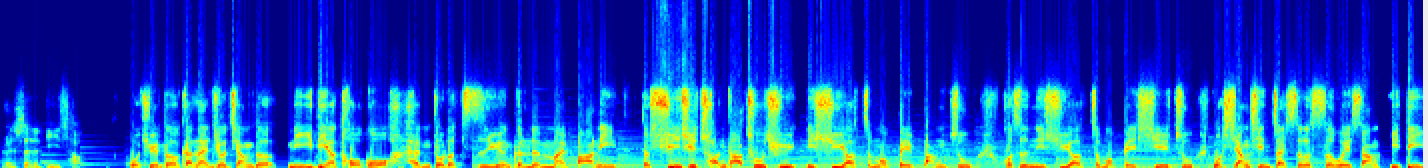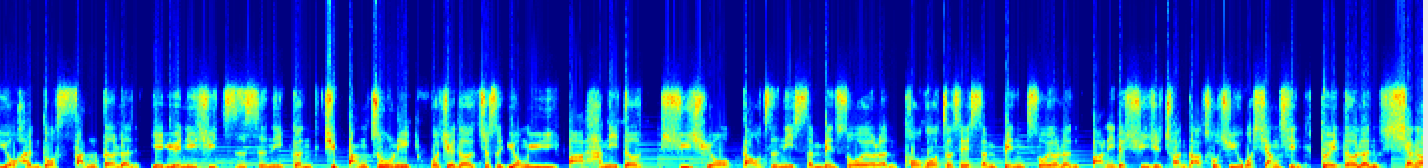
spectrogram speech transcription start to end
人生的低潮？我觉得刚才就讲的，你一定要透过很多的资源跟人脉，把你的讯息传达出去。你需要怎么被帮助，或是你需要怎么被协助？我相信在这个社会上，一定有很多善的人，也愿意去支持你跟去帮助你。我觉得就是勇于把你的需求告知你身边所有人，透过这些身边所有人把你的讯息传达出去。我相信对的人，想要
